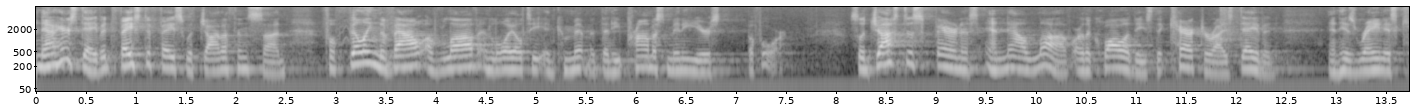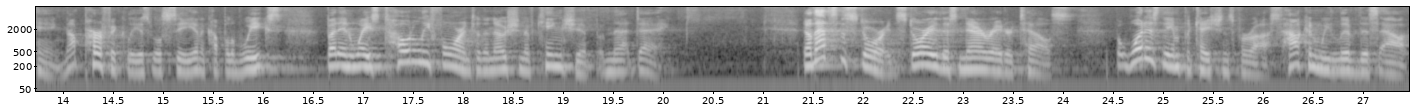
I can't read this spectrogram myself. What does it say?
Now here's David face to face with Jonathan's son, fulfilling the vow of love and loyalty and commitment that he promised many years before. So, justice, fairness, and now love are the qualities that characterize David and his reign as king. Not perfectly, as we'll see in a couple of weeks, but in ways totally foreign to the notion of kingship in that day. Now, that's the story, the story this narrator tells. But what is the implications for us? How can we live this out?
